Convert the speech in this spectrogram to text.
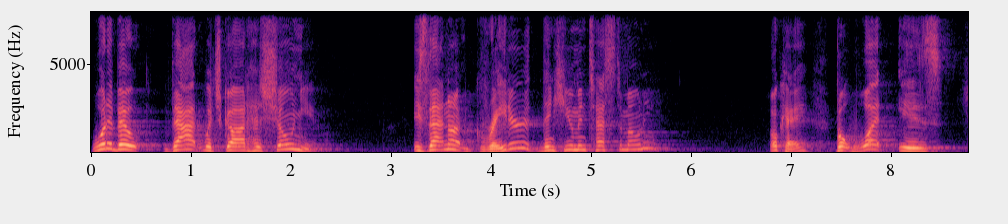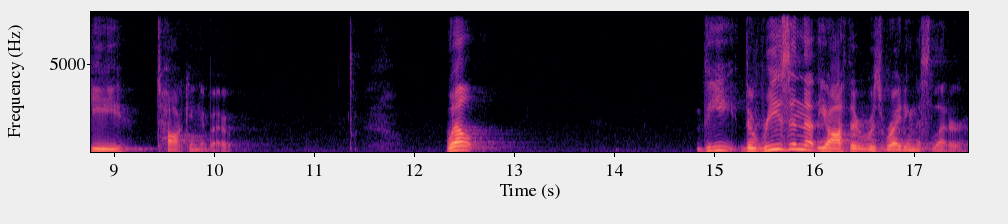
What about that which God has shown you? Is that not greater than human testimony? Okay, but what is he talking about? Well, the, the reason that the author was writing this letter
